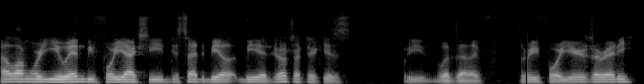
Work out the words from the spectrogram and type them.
how long were you in before you actually decided to be a, be a drill instructor? Because we was that like three, four years already.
